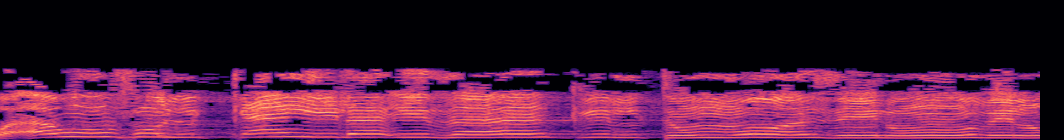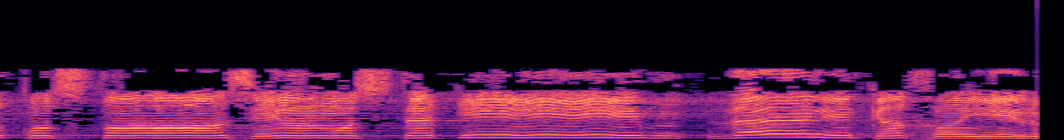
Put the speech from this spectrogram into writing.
وأوفوا الكيل إذا كلتم وزنوا بالقسطاس المستقيم ذلك خير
